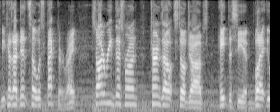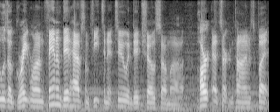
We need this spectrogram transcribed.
because I did so with Spectre, right? So I read this run. Turns out, still jobs. Hate to see it, but it was a great run. Phantom did have some feats in it too, and did show some uh, heart at certain times. But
